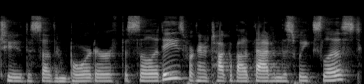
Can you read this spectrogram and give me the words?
to the southern border facilities. We're going to talk about that in this week's list.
